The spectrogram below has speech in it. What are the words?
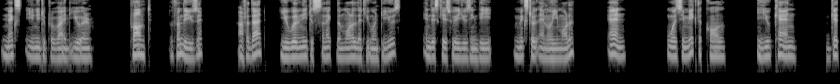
Next, you need to provide your prompt from the user. After that, you will need to select the model that you want to use. In this case, we are using the Mixtral MOE model. And once you make the call, you can get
